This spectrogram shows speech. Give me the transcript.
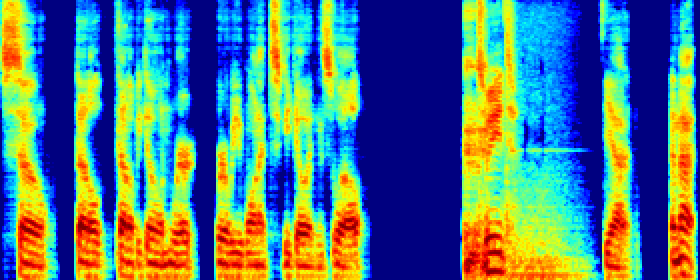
So that'll that'll be going where where we want it to be going as well. Sweet. Yeah, and that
